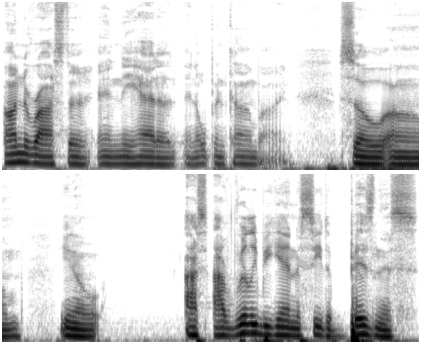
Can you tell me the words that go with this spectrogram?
on the roster, and they had a, an open combine. So um, you know I, I really began to see the business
